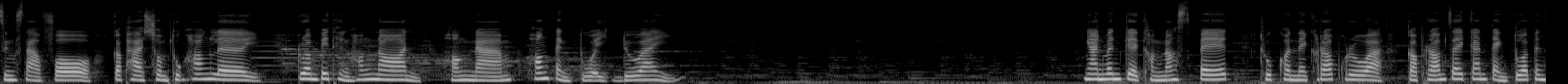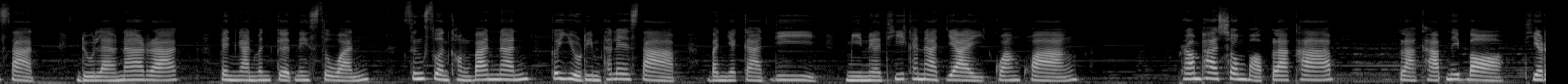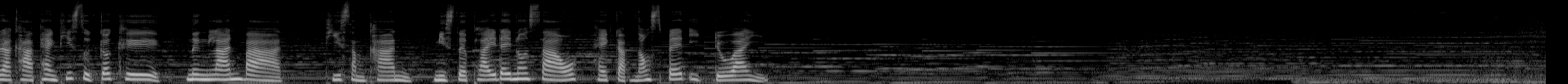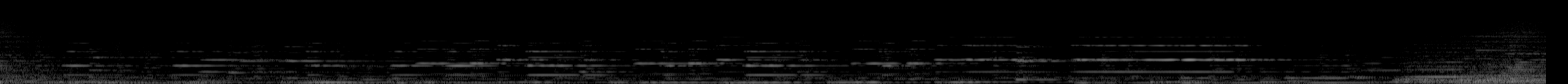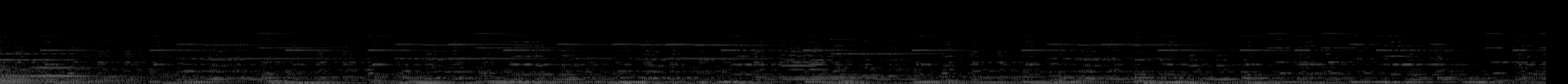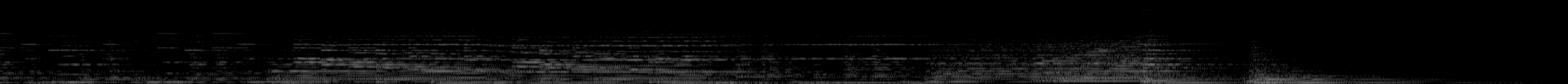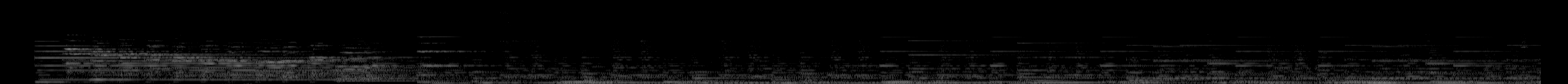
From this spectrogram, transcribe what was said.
ซึ่งสาวโฟก็พาชมทุกห้องเลย รวมไปถึงห้องนอน ห้องน้ำห้องแต่งตัวอีกด้วย งานวันเกิดของน้องสเปซทุกคนในครอบครัวก็พร้อมใจกันแต่งตัวเป็นสัตว์ ดูแล้วน่ารัก เป็นงานวันเกิดในสวน ซึ่งส่วนของบ้านนั้นก็อยู่ริมทะเลสาบ บรรยากาศดี มีเนื้อที่ขนาดใหญ่กว้างขวาง พร้อมพาชมบ่อปลาคร์ฟ ปลาคาร์ฟในบ่อที่ราคาแพงที่สุดก็คือ 1 ล้านบาท ที่สำคัญมีเซอร์ไพรส์ไดโนเสาร์ให้กับน้องสเปซอีกด้วย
